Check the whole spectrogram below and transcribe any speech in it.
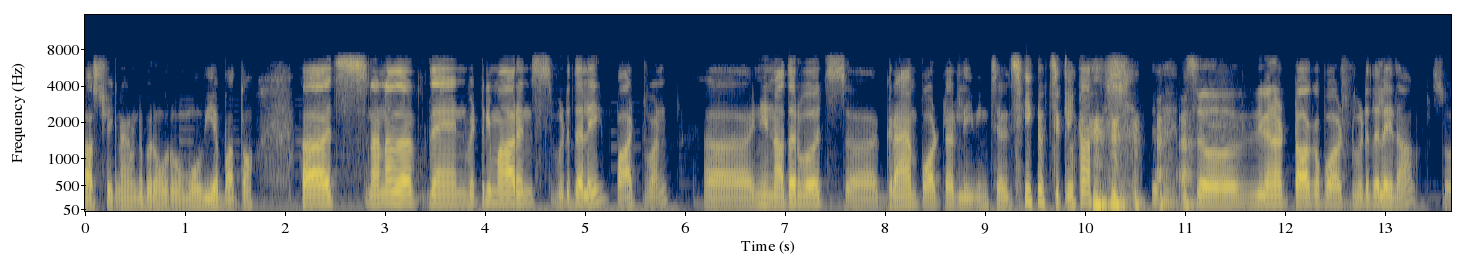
லாஸ்ட் வீக் நாங்கள் ரெண்டு பேரும் ஒரு மூவியை பார்த்தோம். இட்ஸ் நன் அதர் then Vetri Maaran's Viduthalai part one in other words கிராம் பாட்டர் லீவிங் செல்சின்னு வச்சுக்கலாம். ஸோ வி டாக் அபவுட் விடுதலை தான். ஸோ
